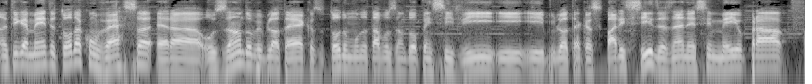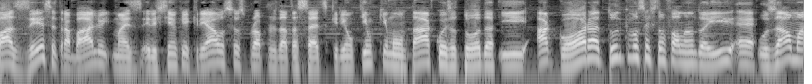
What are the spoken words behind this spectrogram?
Antigamente toda a conversa era usando bibliotecas, todo mundo estava usando OpenCV e, e, bibliotecas parecidas, né? Nesse meio para fazer esse trabalho, mas eles tinham que criar os seus próprios datasets, queriam, tinham que montar a coisa toda. E agora, tudo que vocês estão falando aí é usar uma,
